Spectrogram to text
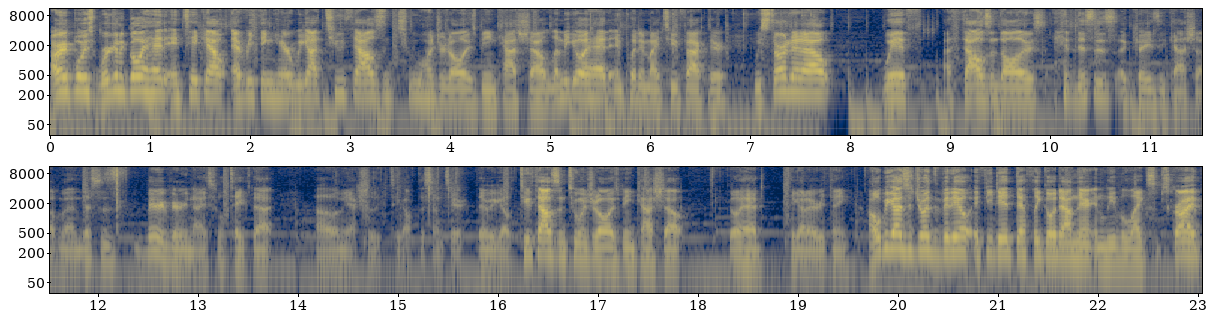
All right, boys, we're going to go ahead and take out everything here. We got $2,200 being cashed out. Let me go ahead and put in my two-factor. We started out with a $1,000. This is a crazy cash out, man. This is very, very nice. We'll take that. Uh, let me actually take off the cents here. There we go. $2,200 being cashed out. Go ahead, take out everything. I hope you guys enjoyed the video. If you did, definitely go down there and leave a like, subscribe.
